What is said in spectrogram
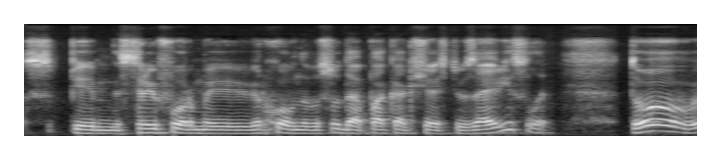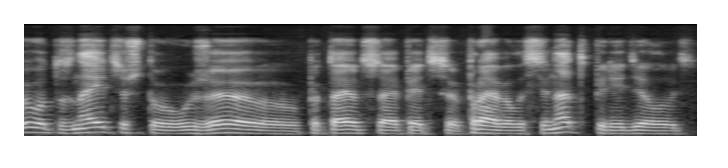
с, с реформой Верховного суда пока, к счастью, зависла, то вы вот знаете, что уже пытаются опять правила Сената переделывать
